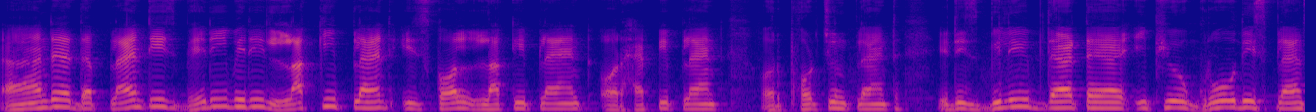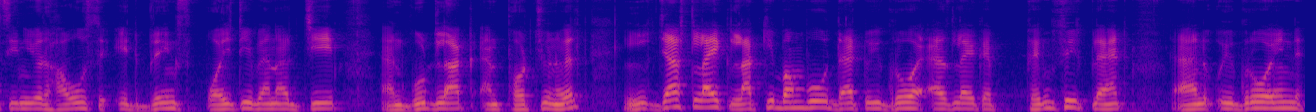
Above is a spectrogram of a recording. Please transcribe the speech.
and uh, the plant is very very lucky plant is called lucky plant or happy plant or fortune plant. It is believed that uh, if you grow these plants in your house it brings positive energy and good luck and fortune wealth just like lucky bamboo that we grow as like a shui plant and we grow in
